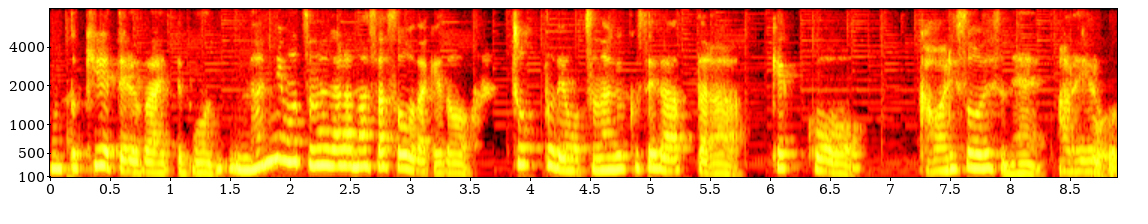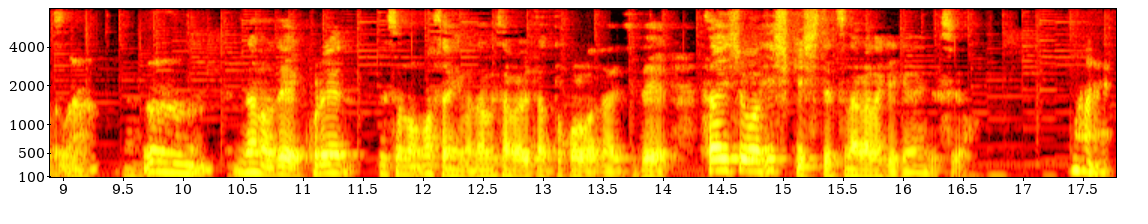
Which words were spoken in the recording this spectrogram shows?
本当切れてる場合ってもう何にもつながらなさそうだけどちょっとでもつなぐ癖があったら結構変わりそうですねあらゆることが。うん。なので、これ、その、まさに今、ナミさんが言ったところが大事で、最初は意識して繋がなきゃいけないんですよ。はい。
